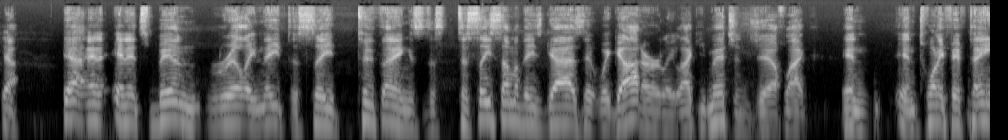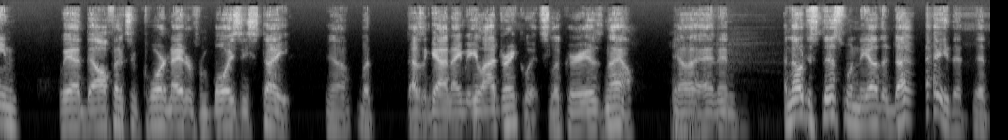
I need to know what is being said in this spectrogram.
Yeah. Yeah. And, and it's been really neat to see two things to, to see some of these guys that we got early, like you mentioned, Jeff, like in, in 2015, we had the offensive coordinator from Boise State, you know, but that's a guy named Eli Drinkwitz. Look where he is now, you know, and then I noticed this one the other day that, that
